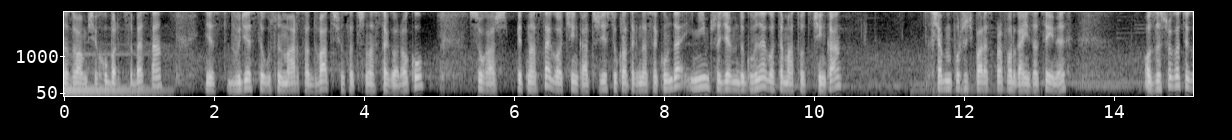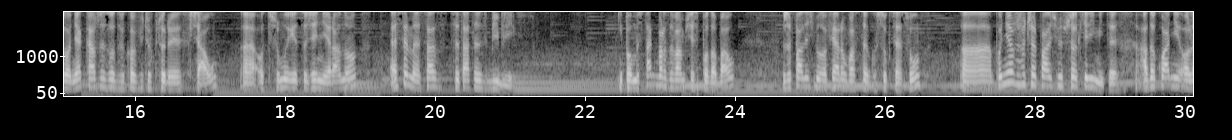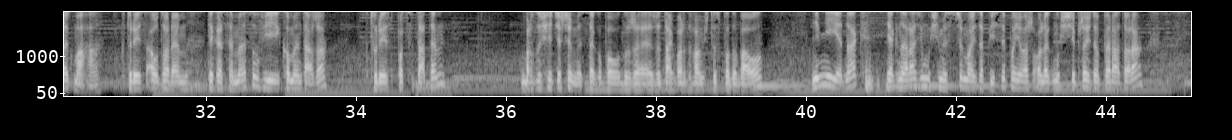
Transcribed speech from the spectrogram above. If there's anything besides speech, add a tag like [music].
Nazywam się Hubert Sebesta. Jest 28 marca 2013 roku. Słuchasz 15 odcinka 30 klatek na sekundę i nim przejdziemy do głównego tematu odcinka, chciałbym poruszyć parę spraw organizacyjnych. Od zeszłego tygodnia każdy z odwykowiczów, który chciał, e, otrzymuje codziennie rano SMS-a z cytatem z Biblii. I pomysł tak bardzo Wam się spodobał, że padliśmy ofiarą własnego sukcesu, ponieważ wyczerpaliśmy wszelkie limity, a dokładnie Oleg Macha, który jest autorem tych SMS-ów i komentarza, który jest pod cytatem. Bardzo się cieszymy z tego powodu, że, że tak bardzo Wam się to spodobało. Niemniej jednak, jak na razie musimy wstrzymać zapisy, ponieważ Oleg musi się przejść do operatora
